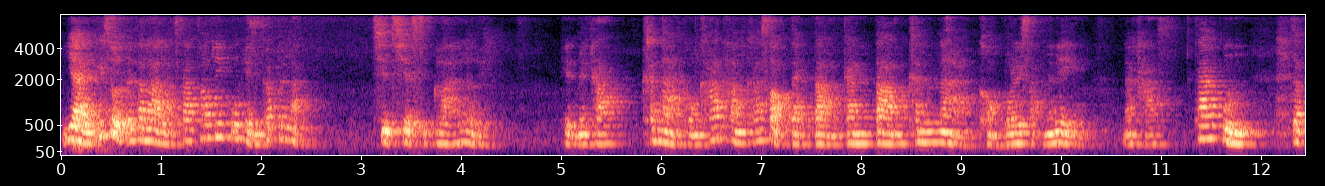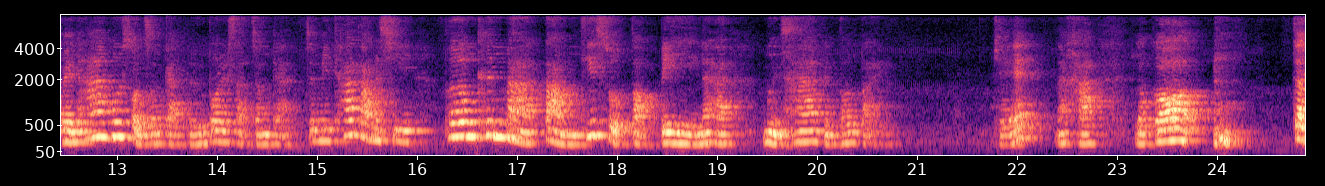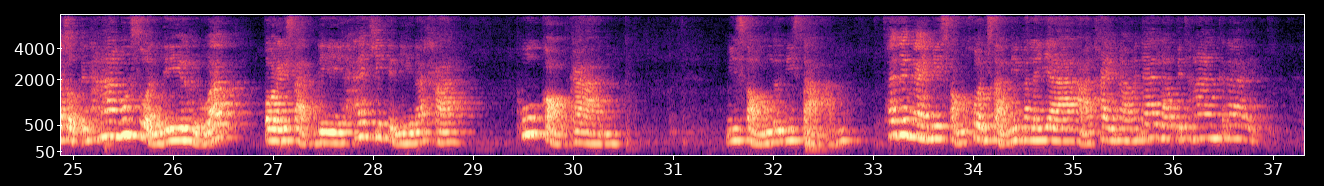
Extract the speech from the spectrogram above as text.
ใหญ่ที่สุดในตลาดหลักทรัพย์เท่าที่ครูเห็นก็เป็นหลักเฉียดเฉียดสิบล้านเลย เห็นไหมคะ ขนาดของค่าทำค่าสอบแตกต่างกันตามขนาดของบริษัทนั่นเองนะคะ ถ้าคุณจะเป็นห้างหุ้นส่วนจำกัดหรือบริษัทจำกัด จะมีค่าทำบัญชีเพิ่มขึ้นมาต่ำที่สุดต่อปีนะคะหมื่นห้าเป็นต้นไป เคนะคะ แล้วก็จะจดเป็นห้างหุ้นส่วนดีหรือว่าบริษัทดีให้คิดอย่างนี้นะคะ ผู้ก่อการมีสองหรือมีสามถ้ายังไงมีสองคนสามีภรรยาหาใครมาไม่ได้แล้วเป็นห้างก็ได้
